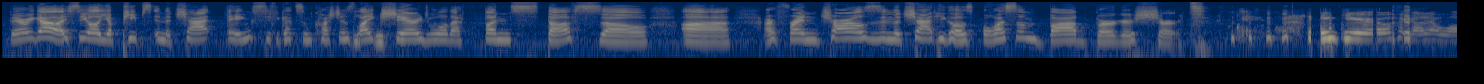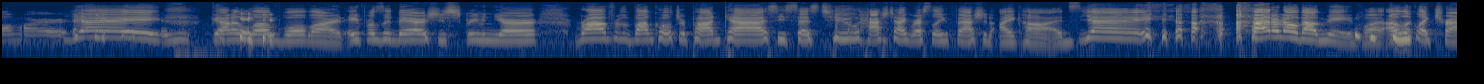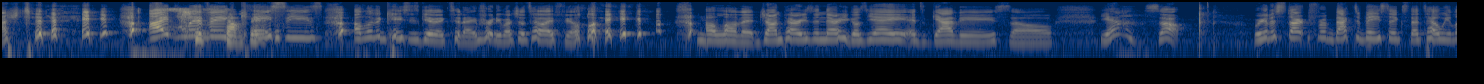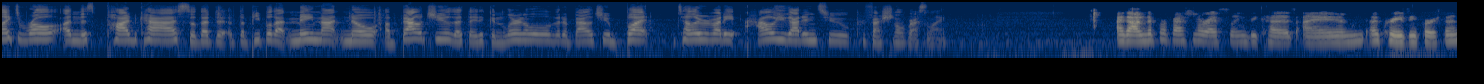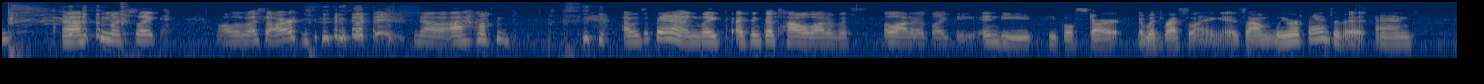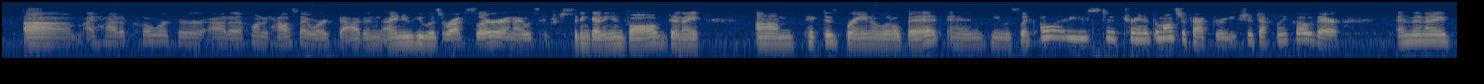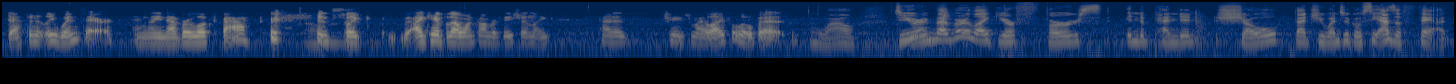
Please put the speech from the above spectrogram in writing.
There we go. I see all your peeps in the chat. Thanks. If you got some questions, like, share, do all that fun stuff. So, uh, our friend Charles is in the chat. He goes, "Awesome Bob Burger shirt." Thank you. I got it at Walmart. Yay! Gotta love Walmart. April's in there. She's screaming your Rob from the Bob Culture podcast. He says two hashtag wrestling fashion icons. Yay! I don't know about me, but I look like trash today. I'm living Stop it. Casey's. I'm living Casey's gimmick today. Pretty much. That's how I feel like. I love it. John Perry's in there. He goes, "Yay! It's Gabby." So, yeah. So we're going to start from back to basics. That's how we like to roll on this podcast so that the, the people that may not know about you, that they can learn a little bit about you. But tell everybody how you got into professional wrestling. I got into professional wrestling because I am a crazy person, uh, much like all of us are. no, um, I was a fan. Like I think that's how a lot of us, a lot of like the indie people start with wrestling. Is um, we were fans of it, and um, I had a coworker at a haunted house I worked at, and I knew he was a wrestler, and I was interested in getting involved, and I um, picked his brain a little bit, and he was like, "Oh, I used to train at the Monster Factory. You should definitely go there." And then I definitely went there, and I never looked back. it's like I can't believe that one conversation like kind of changed my life a little bit. wow. Do you remember like your first independent show that you went to go see as a fan?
